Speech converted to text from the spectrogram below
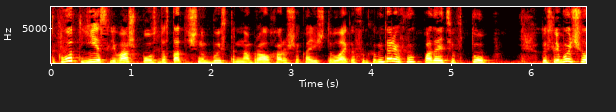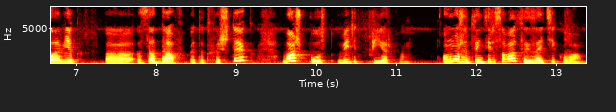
Так вот, если ваш пост достаточно быстро набрал хорошее количество лайков и комментариев, вы попадаете в топ. То есть любой человек, э, задав этот хэштег, ваш пост увидит первым. Он может заинтересоваться и зайти к вам.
